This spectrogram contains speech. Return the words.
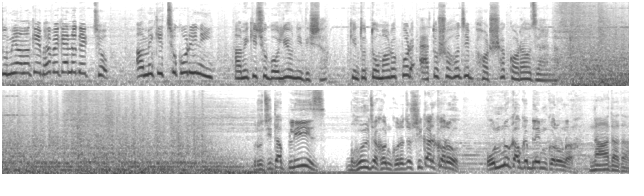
তুমি আমাকে এভাবে কেন দেখছ? আমি কিচ্ছু করিনি। আমি কিছু বলিও নি দিশা কিন্তু তোমার ওপর এত সহজে ভরসা করাও যায় না। রুচিতা প্লিজ ভুল যখন করেছ স্বীকার করো। অন্য কাউকে ব্লেম করো না। না দাদা।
